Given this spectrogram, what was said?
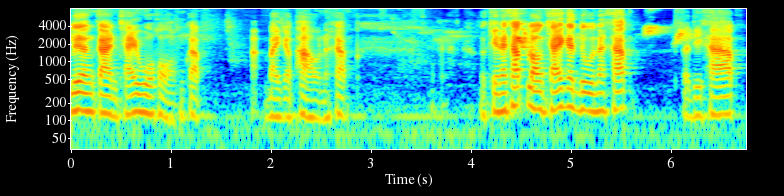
เรื่องการใช้หัวหอมกับใบกะเพรานะครับโอเคนะครับ ลองใช้กันดูนะครับ สวัสดีครับ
